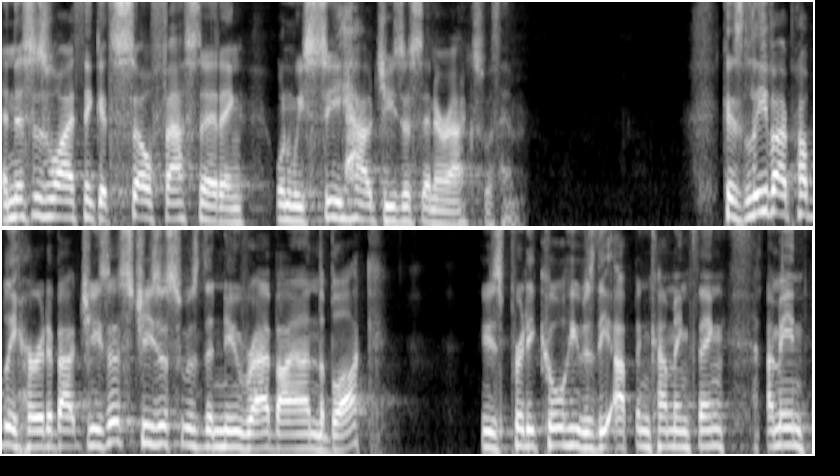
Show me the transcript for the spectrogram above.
And this is why I think it's so fascinating when we see how Jesus interacts with him. Because Levi probably heard about Jesus. Jesus was the new rabbi on the block. He was pretty cool. He was the up and coming thing. I mean,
